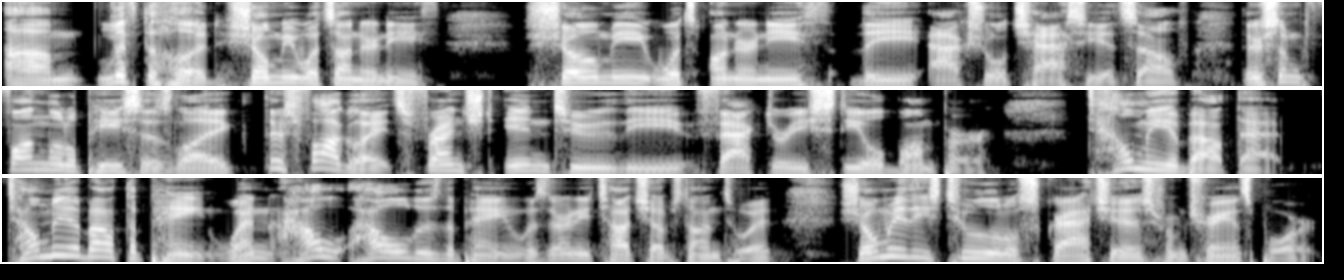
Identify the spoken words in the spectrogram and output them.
Um, lift the hood. Show me what's underneath. Show me what's underneath the actual chassis itself. There's some fun little pieces like there's fog lights Frenched into the factory steel bumper. Tell me about that tell me about the paint. When how how old is the paint? Was there any touch ups done to it? Show me these two little scratches from transport.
